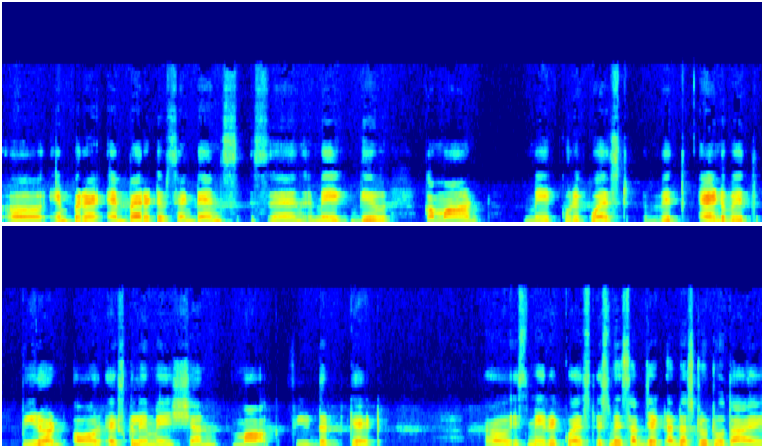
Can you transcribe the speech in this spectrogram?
Uh, imperative sentence may give command make request with, end with period or exclamation mark, feed the cat. Uh, इसमें रिक्वेस्ट इसमें सब्जेक्ट अंडरस्टूड होता है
